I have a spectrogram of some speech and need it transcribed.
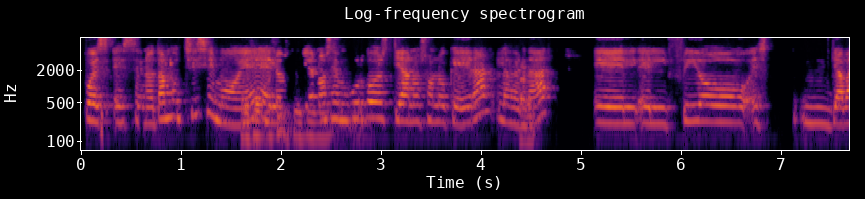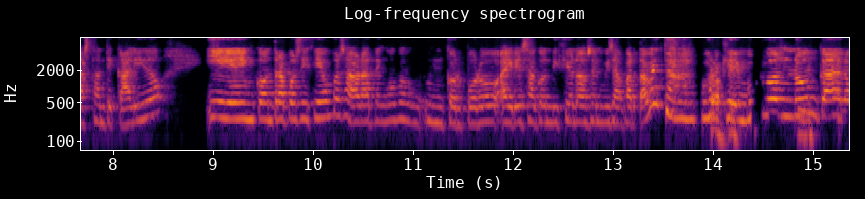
Pues eh, se nota muchísimo, ¿eh? Los inviernos en Burgos ya no son lo que eran, la verdad. El, frío es mm, ya bastante cálido y en contraposición pues ahora tengo incorporo aires acondicionados en mis apartamentos porque en Burgos nunca lo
